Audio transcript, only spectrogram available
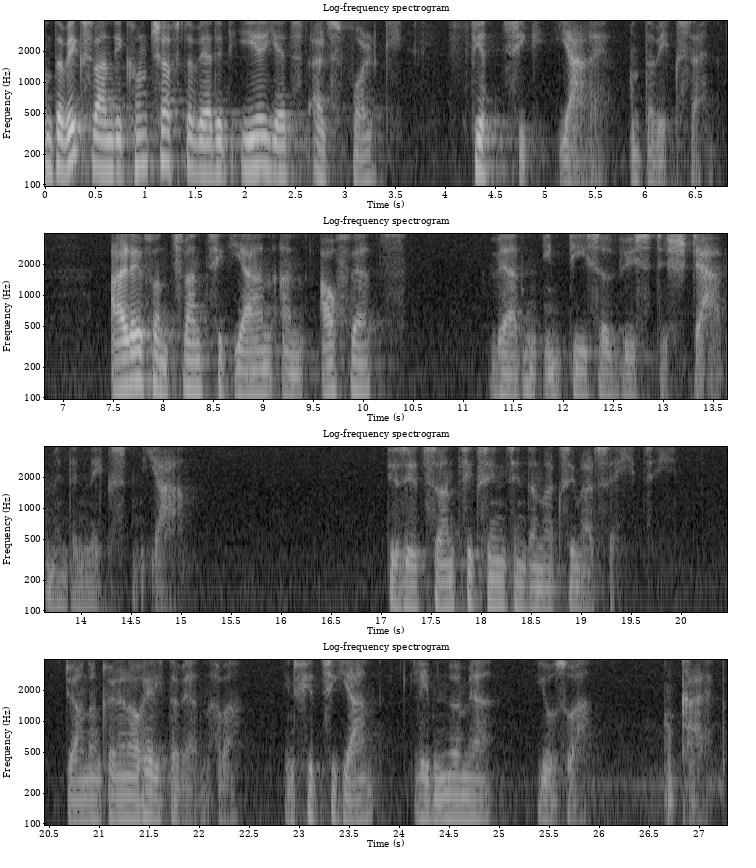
unterwegs waren, die Kundschafter, werdet ihr jetzt als Volk 40 Jahre unterwegs sein. Alle von 20 Jahren an aufwärts werden in dieser Wüste sterben in den nächsten Jahren. Die, die jetzt 20 sind, sind dann maximal 60. Die anderen können auch älter werden, aber in 40 Jahren leben nur mehr Josua und Kaleb.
